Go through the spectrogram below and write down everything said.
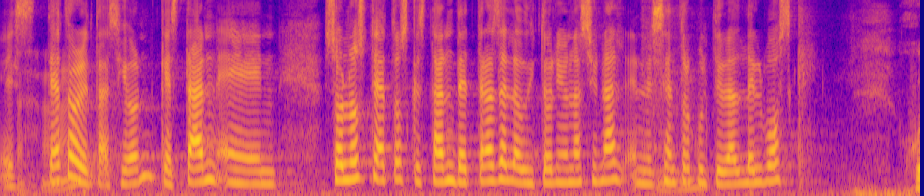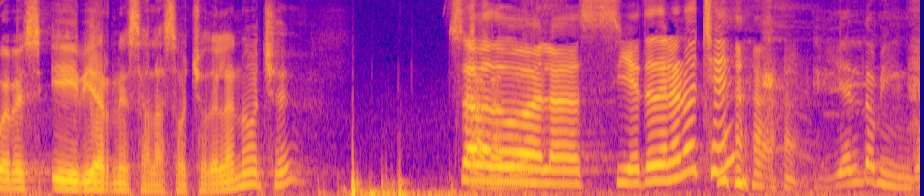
Es Ajá. Teatro Orientación, que están en, son los teatros que están detrás del Auditorio Nacional, en el Centro Cultural del Bosque. Jueves y viernes a las 8 de la noche. Sábado, Sábado. a las 7 de la noche. y el domingo.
